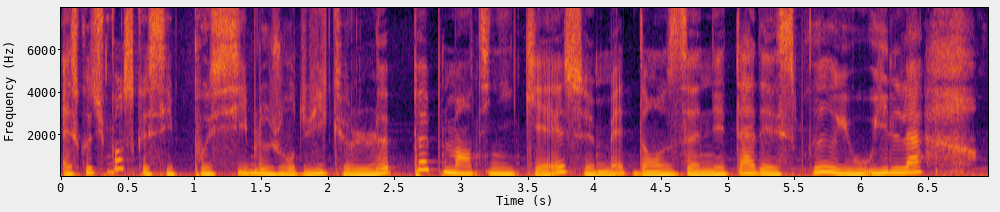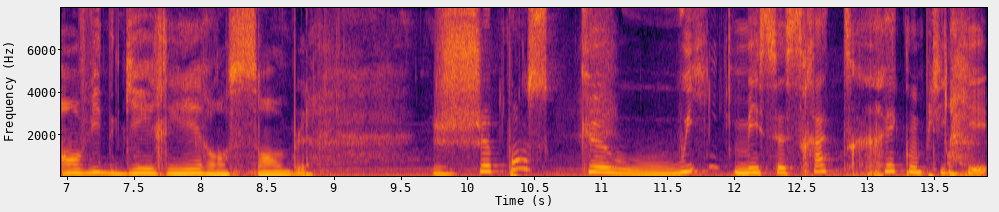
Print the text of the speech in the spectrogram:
Est-ce que tu penses que c'est possible aujourd'hui que le peuple martiniquais se mette dans un état d'esprit où il a envie de guérir ensemble. Je pense que oui, mais ce sera très compliqué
